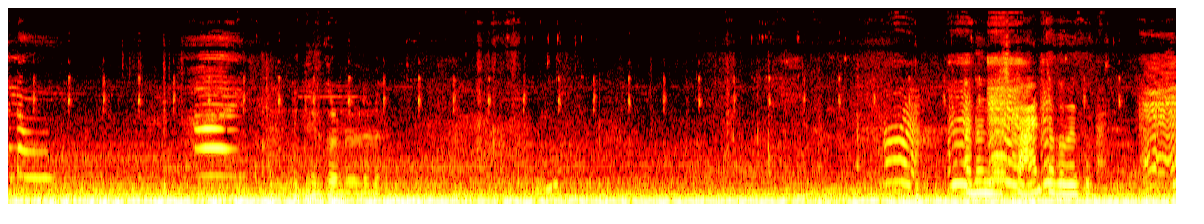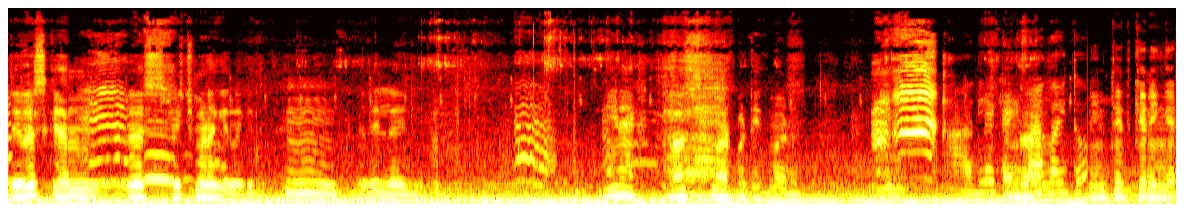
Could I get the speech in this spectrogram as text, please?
ಹಲೋ ಹಾಯ್ ಹಿಡ್ಕೊಂಡು ನೋಡೋಣ ಅದೊಂದು ಸ್ಟ್ಯಾಂಡ್ ತಗೋಬೇಕು ರಿವರ್ಸ್ ಕ್ಯಾಮ್ ಸ್ವಿಚ್ ಮಾಡಂಗಿರ್ಬೇಕಿತ್ತು ಹ್ಮ್. ಅದಿಲ್ಲ ಇಲ್ಲಿ. ನೀನೇ ಕ್ಲಾಸ್ ಮಾಡ್ಬಿಟ್ಟು ಇದು ಮಾಡು. ಆಗ್ಲೇ ಟೈಮ್ ಆಗೋಯ್ತು ನಿಂತಿದ್ಕೆ ನಿಂಗೆ.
